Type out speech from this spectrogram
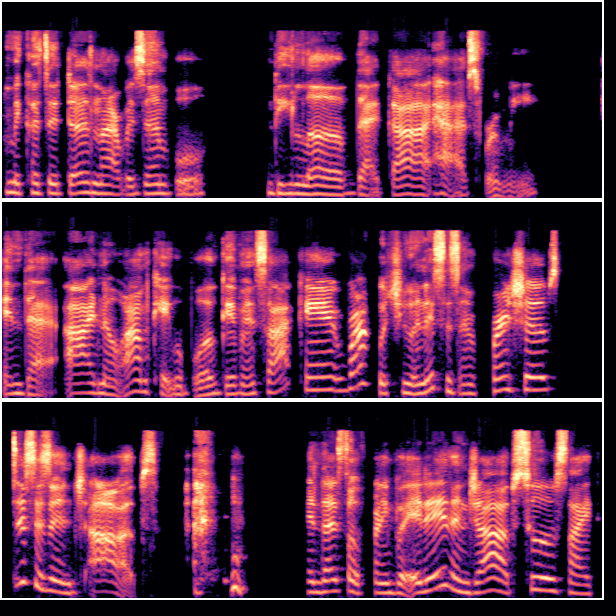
because it does not resemble the love that God has for me and that I know I'm capable of giving. So I can't rock with you. And this is in friendships, this is in jobs. and that's so funny, but it is in jobs too. It's like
